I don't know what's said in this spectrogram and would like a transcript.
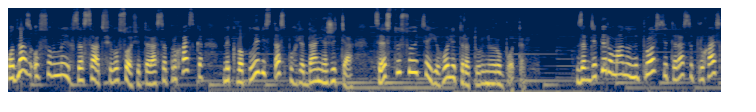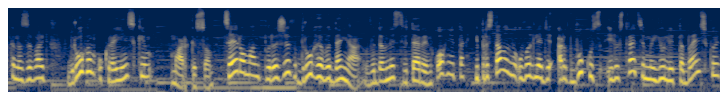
Одна з основних засад філософії Тараса Прохаська неквапливість та споглядання життя. Це стосується його літературної роботи. Завдяки роману Непрості Тараса Прохаська називають другим українським Маркесом. Цей роман пережив друге видання в видавництві Тера Інкогніта і представлений у вигляді артбуку з ілюстраціями Юлії Табенської,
